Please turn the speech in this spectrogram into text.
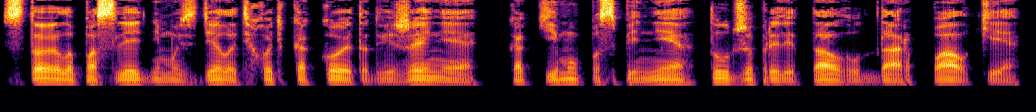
Стоило последнему сделать хоть какое-то движение, как ему по спине тут же прилетал удар палки.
